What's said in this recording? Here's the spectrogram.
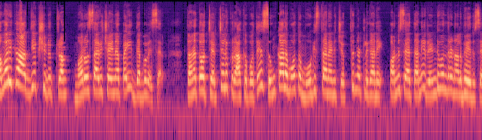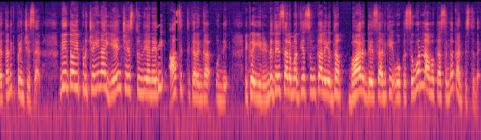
అమెరికా అధ్యక్షుడు ట్రంప్ మరోసారి చైనాపై దెబ్బవేశారు తనతో చర్చలకు రాకపోతే సుంకాల మోత మోగిస్తానని చెప్తున్నట్లుగానే పన్ను శాతాన్ని రెండు వందల నలభై ఐదు శాతానికి పెంచేశారు. దీంతో ఇప్పుడు చైనా ఏం చేస్తుంది అనేది ఆసక్తికరంగా ఉంది. ఇక ఈ రెండు దేశాల మధ్య సుంకాల యుద్ధం భారతదేశానికి ఒక సువర్ణ అవకాశంగా కనిపిస్తుంది.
